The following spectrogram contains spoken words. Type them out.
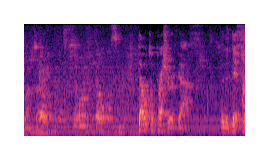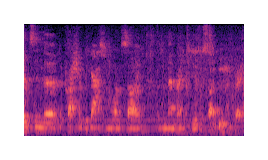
Which one, sorry? So one for delta. Delta pressure of gas. So the difference in the, the pressure of the gas from one side of the membrane to the other side of the membrane.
